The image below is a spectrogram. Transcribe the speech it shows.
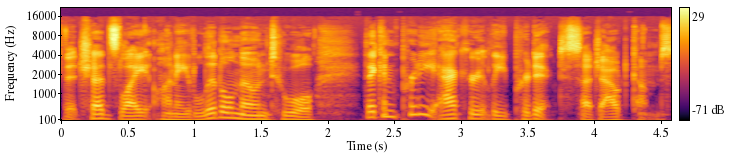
that sheds light on a little known tool that can pretty accurately predict such outcomes.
